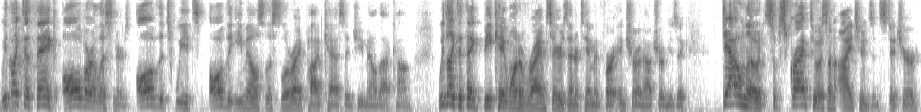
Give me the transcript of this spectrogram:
we'd like to thank all of our listeners, all of the tweets, all of the emails to the slow ride podcast at gmail.com. We'd like to thank BK-One of Rhymesayers Entertainment for our intro and outro music. Download, subscribe to us on iTunes and Stitcher.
